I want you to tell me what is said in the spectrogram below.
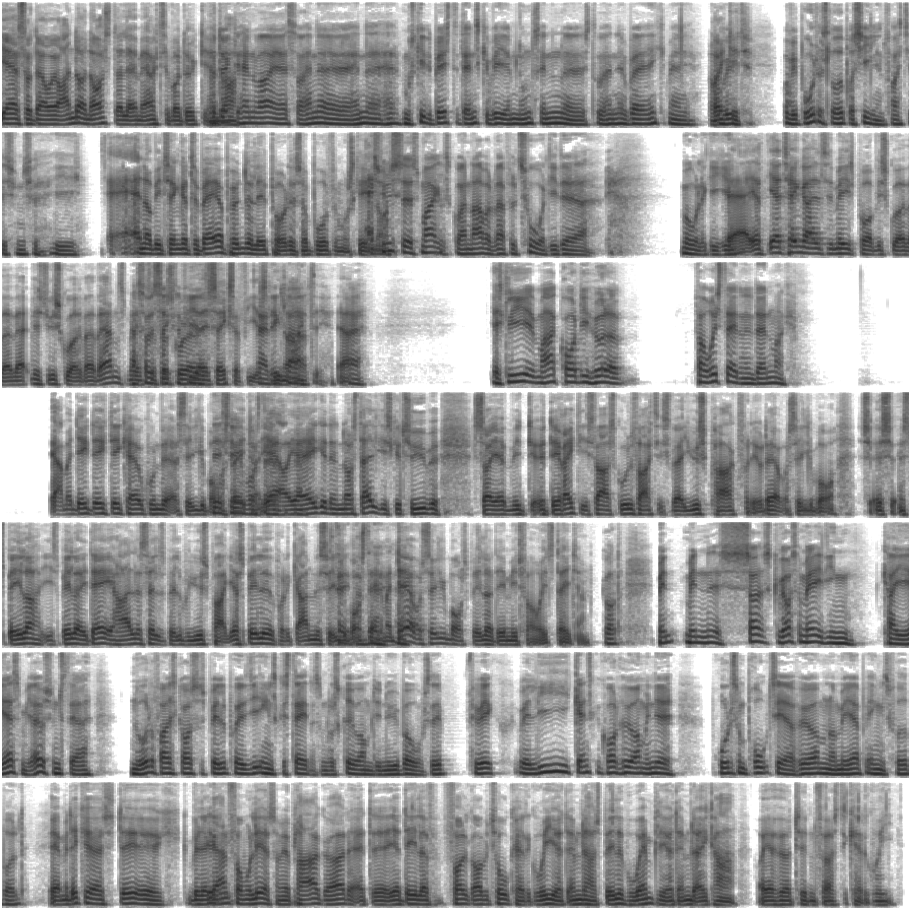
Ja, så der var jo andre end os, der lagde mærke til, hvor dygtig hvor han var. dygtig han var, ja. Så han er, han er måske det bedste danske VM nogensinde, øh, stod han jo bag, ikke? Med, Rigtigt. Og vi burde have slået Brasilien, faktisk, synes jeg. I... Ja, når vi tænker tilbage og pynter lidt på det, så burde vi måske Jeg nok. synes, at Michael skulle have arbejdet i hvert fald to af de der mål, der gik ind. Ja, jeg, jeg tænker altid mest på, at vi skulle have været, hvis vi skulle have været verdensmester, ja, så, skulle det være 86. Ja, det er klart. Ja. ja. Jeg skal lige meget kort lige høre dig. Favoritstaten i Danmark? Ja, men det, det, det kan jo kun være Silkeborg, det Silkeborg Stadion. Ja, og jeg er ikke den nostalgiske type, så jeg, det rigtige svar skulle faktisk være Jysk Park, for det er jo der, hvor Silkeborg spiller. I spiller i dag. Jeg har aldrig selv spillet på Jysk Park. Jeg spillede på det gamle Silkeborg Stadion, men der, hvor Silkeborg spiller, det er mit favoritstadion. Godt. Men, men øh, så skal vi også have med i din karriere, som jeg jo synes, det er. Nu er du faktisk også at spille på de engelske stadion, som du skriver om i din nye bog. Så det vil jeg lige ganske kort høre om, inden jeg bruger det som brug til at høre om noget mere på engelsk fodbold. Ja, men det, kan jeg, det øh, vil jeg gerne formulere, som jeg plejer at gøre det, at øh, jeg deler folk op i to kategorier. Dem, der har spillet på Wembley, og dem, der ikke har. Og jeg hører til den første kategori.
